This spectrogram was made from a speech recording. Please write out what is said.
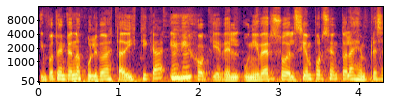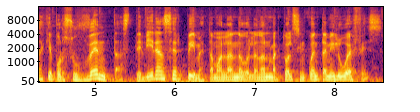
Impuestos Internos publicó una estadística y dijo que del universo del 100% de las empresas que por sus ventas debieran ser pymes, estamos hablando con la norma actual 50.000 UFs,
